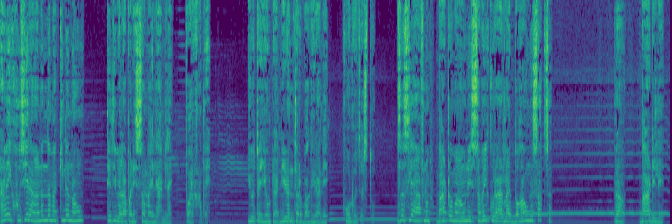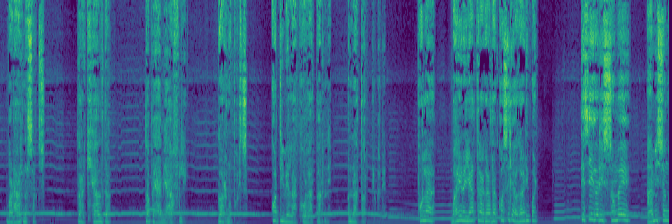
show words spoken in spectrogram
हामी खुसी र आनन्दमा किन नहौँ? त्यति बेला पनि समयले हामीलाई पर्खँदैन। यो त एउटा निरन्तर बगिरहने फुल हो जस्तो जसले आफ्नो बाटोमा आउने सबै कुराहरूलाई बगाउन सक्छ र बाढीले बढार्न सक्छ। तर ख्याल त तपाईँ हामी आफूले गर्नुपर्छ। कति बेला खोला तर्ने नतर्ने भनेर खोला भएर यात्रा गर्दा कसरी अगाडि बढ्ने? त्यसै गरी समय हामीसँग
